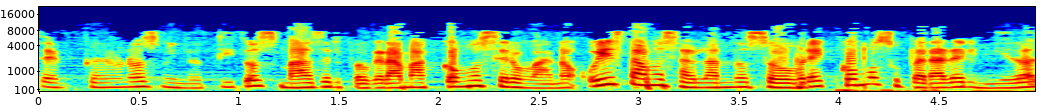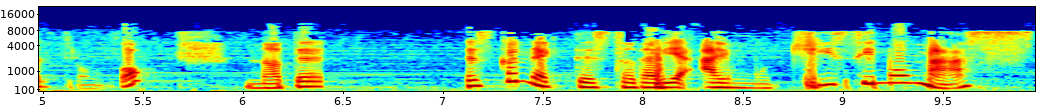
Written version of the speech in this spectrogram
en- con unos minutitos más del programa Cómo Ser Humano. Hoy estamos hablando sobre cómo superar el miedo al triunfo. No te desconectes, todavía hay muchísimo más.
